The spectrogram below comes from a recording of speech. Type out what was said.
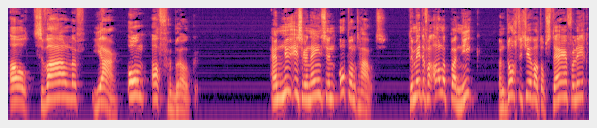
Al twaalf jaar, onafgebroken. En nu is er ineens een oponthoud. Te midden van alle paniek, een dochtertje wat op sterven ligt,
